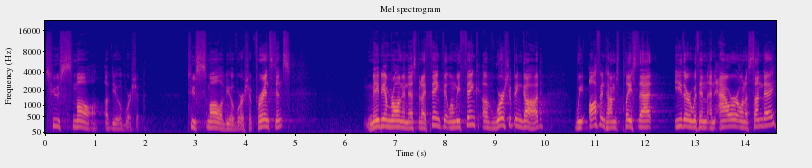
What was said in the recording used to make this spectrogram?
too small a view of worship. Too small a view of worship. For instance, maybe I'm wrong in this, but I think that when we think of worshiping God, we oftentimes place that either within an hour on a Sunday,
